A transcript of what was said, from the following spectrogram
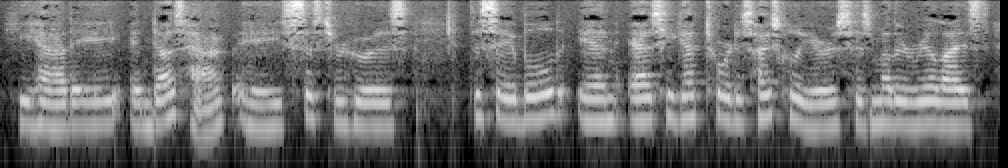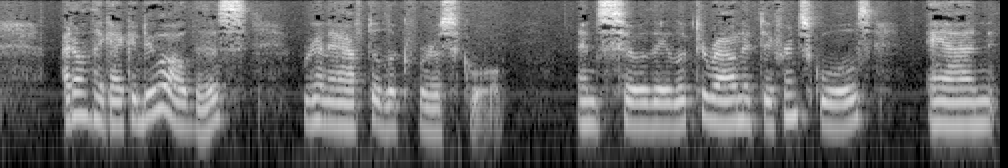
he had a, and does have, a sister who is disabled. And as he got toward his high school years, his mother realized, I don't think I can do all this. We're going to have to look for a school. And so they looked around at different schools, and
